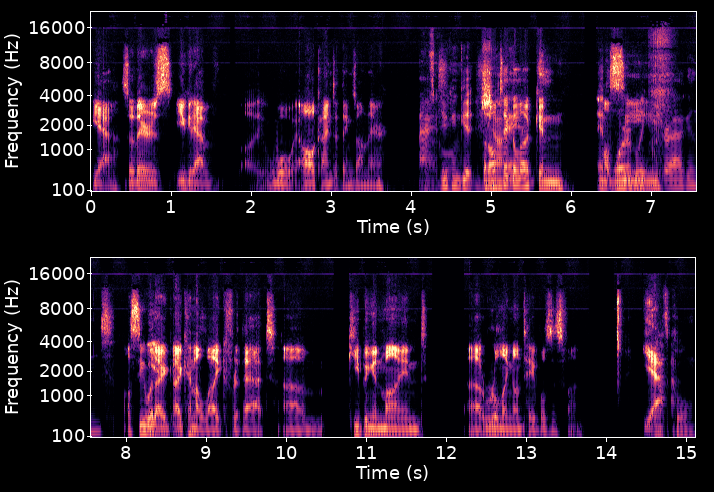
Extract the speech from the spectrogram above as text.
Yeah, so there's you could have uh, all kinds of things on there. Nice. You can get But I'll take a look and and I'll wyrmling see- dragons. I'll see what Yeah. I, I kind of like for that. Um, keeping in mind, uh, rolling on tables is fun. Yeah. That's cool.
